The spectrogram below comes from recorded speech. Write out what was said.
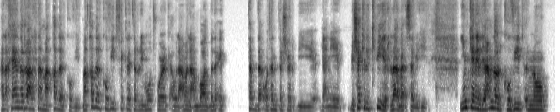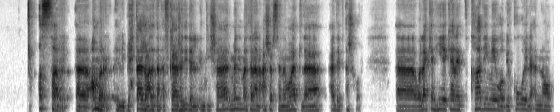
هلا خلينا نرجع نحن ما قبل الكوفيد. ما قبل الكوفيد فكرة الريموت ورك أو العمل عن بعد بدأت تبدأ وتنتشر ب يعني بشكل كبير لا بأس به. يمكن اللي عمله الكوفيد إنه قصر آه، عمر اللي بيحتاجوا عادة أفكار جديدة للانتشار من مثلا عشر سنوات لعدة أشهر. آه، ولكن هي كانت قادمة وبقوة لأنه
